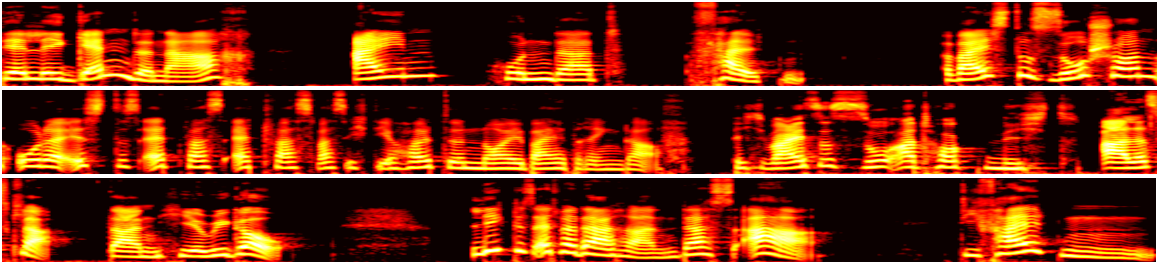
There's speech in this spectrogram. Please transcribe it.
der Legende nach 100 Falten? Weißt du so schon oder ist es etwas, etwas, was ich dir heute neu beibringen darf? Ich weiß es so ad hoc nicht. Alles klar, dann here we go. Liegt es etwa daran, dass A. Die Falten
